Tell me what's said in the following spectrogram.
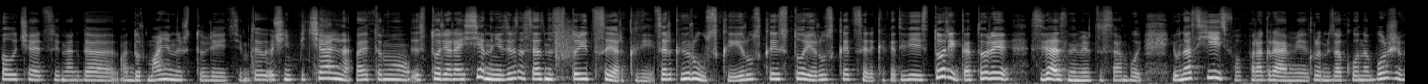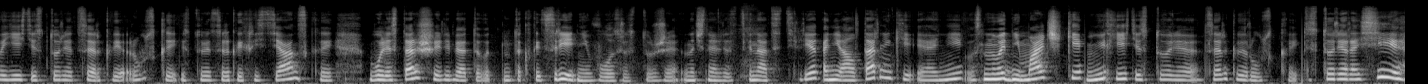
получается, иногда одурманены, что ли, этим. Это очень печально. Поэтому история России, она неизбежно связана с историей церкви, церкви русской, и русская история, русская церковь. Это две истории, которые связаны между собой. И у нас есть в программе, кроме закона Божьего, есть история церкви русской, история церкви христианской. Более старшие ребята, вот, ну, так сказать, средний возраст уже, начинали с 12 лет, они алтарники, и они в основном одни мальчики, у них есть история церкви русской. История России,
